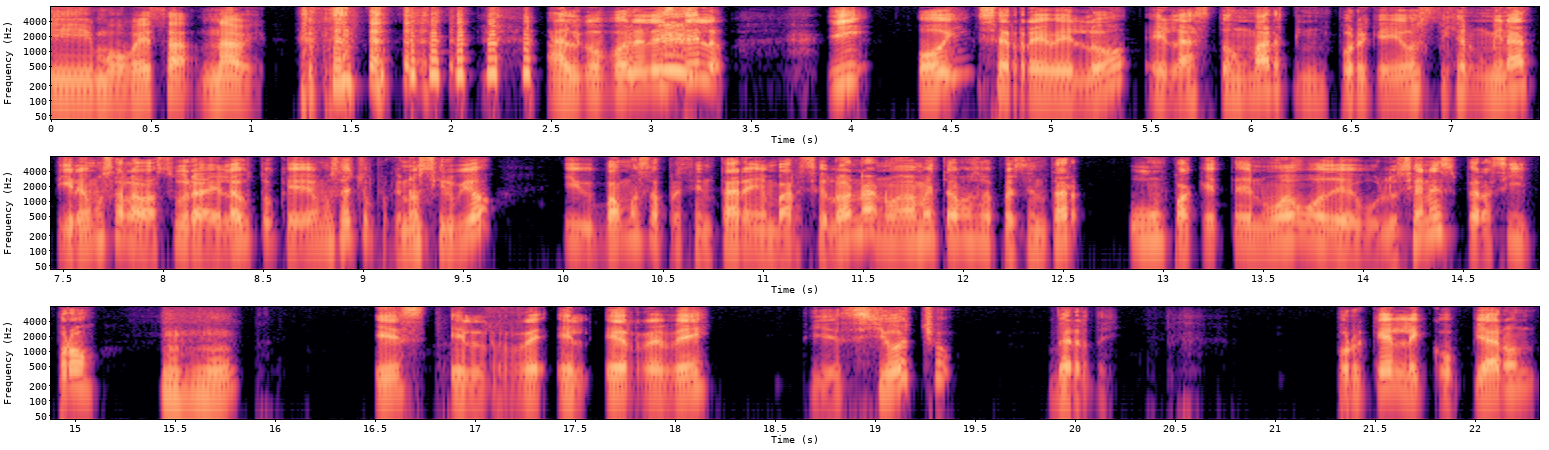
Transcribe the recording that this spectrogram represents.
Y Movesa Nave. algo por el estilo. Y hoy se reveló el Aston Martin, porque ellos dijeron, mira, tiremos a la basura el auto que habíamos hecho porque no sirvió y vamos a presentar en Barcelona, nuevamente vamos a presentar un paquete nuevo de evoluciones, pero así pro. Es el, el RB18 verde. Porque le copiaron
